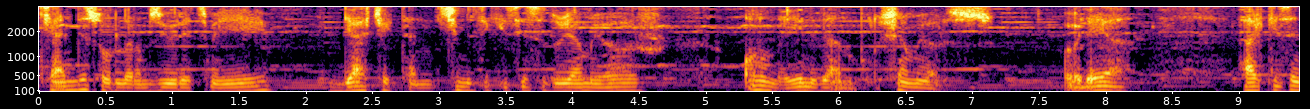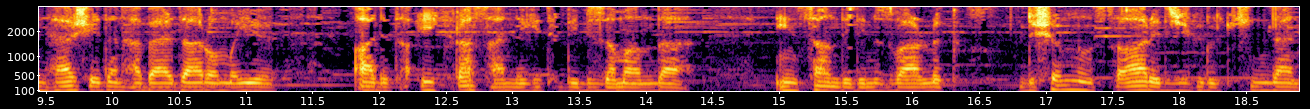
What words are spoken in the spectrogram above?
kendi sorularımızı üretmeyi gerçekten içimizdeki sesi duyamıyor, onunla yeniden buluşamıyoruz. Öyle ya, herkesin her şeyden haberdar olmayı adeta itiraz haline getirdiği bir zamanda insan dediğimiz varlık dışarının sağır edici gürültüsünden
